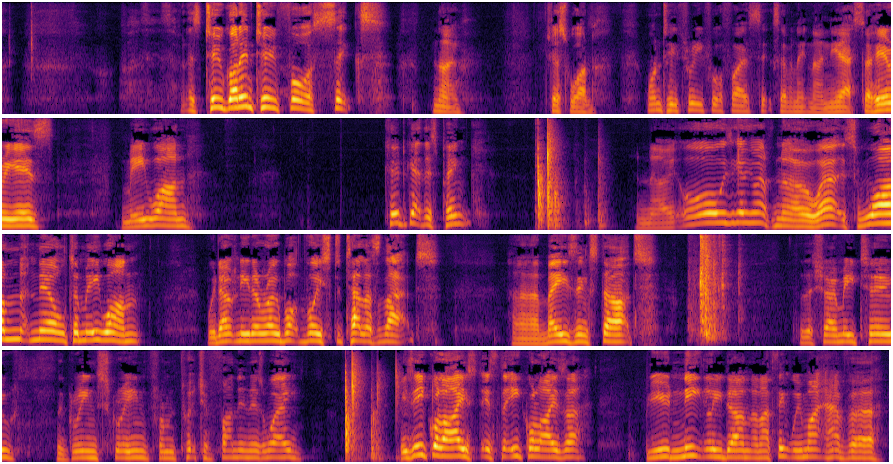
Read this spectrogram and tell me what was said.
There's two gone in. Two, four, six. No, just one. One, two, three, four, five, six, seven, eight, nine. Yeah, so here he is. Me one. Could get this pink. No. Oh, is he getting up? No. Well, it's 1 nil to me one. We don't need a robot voice to tell us that. Uh, amazing start to the Show Me 2. The green screen from Twitch of Fun in his way. He's equalised. It's the equaliser. Neatly done. And I think we might have a,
